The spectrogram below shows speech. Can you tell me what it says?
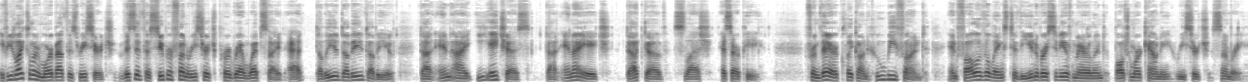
If you'd like to learn more about this research, visit the Superfund Research Program website at www.niehs.nih.gov/srp. From there, click on Who We Fund and follow the links to the University of Maryland Baltimore County Research Summary.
